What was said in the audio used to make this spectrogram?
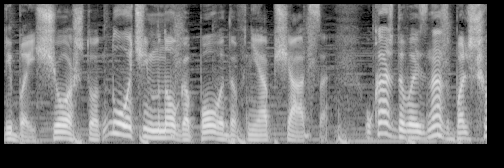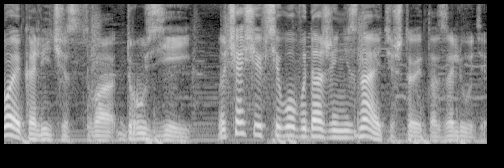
либо еще что-то. Ну, очень много поводов не общаться. У каждого из нас большое количество друзей, но чаще всего вы даже не знаете, что это за люди.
